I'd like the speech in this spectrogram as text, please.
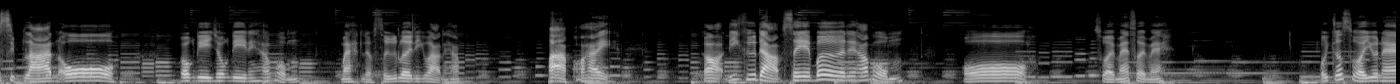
160 ล้าน โอ้ โชคดี โชคดีนะครับผม มา เดี๋ยวซื้อเลยดีกว่านะครับ ป้าบเขาให้ ก็นี่คือดาบเซเบอร์นะครับผม โอ้สวยไหมสวยไหมโอ้ยก็สวยอยู่นะ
